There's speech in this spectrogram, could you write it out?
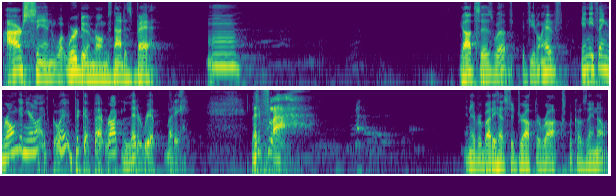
our sin, what we're doing wrong, is not as bad. Mm. God says, well, if you don't have anything wrong in your life, go ahead, pick up that rock and let it rip, buddy. Let it fly. And everybody has to drop the rocks because they know.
